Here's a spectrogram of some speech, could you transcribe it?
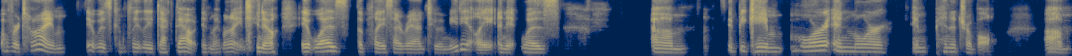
over time it was completely decked out in my mind you know it was the place i ran to immediately and it was um, it became more and more impenetrable um,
